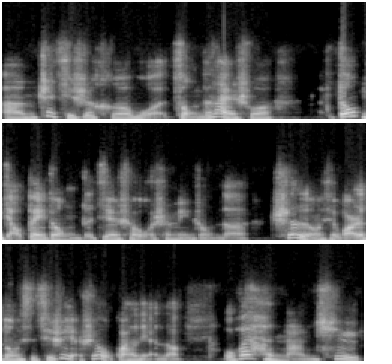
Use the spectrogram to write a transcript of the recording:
嗯，这其实和我总的来说都比较被动的接受我生命中的。吃的东西、玩的东西其实也是有关联的，我会很难去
